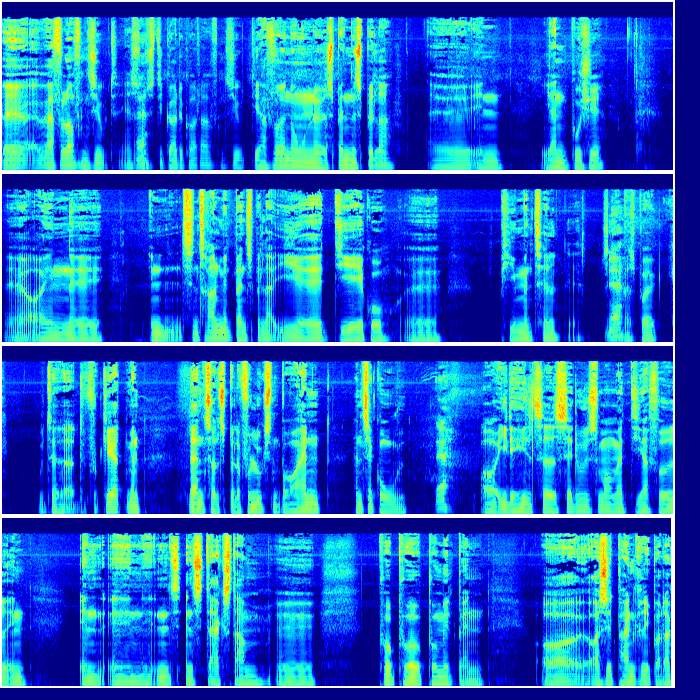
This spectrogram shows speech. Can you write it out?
øh, i hvert fald offensivt. Jeg synes, ja. de gør det godt offensivt. De har fået nogle øh, spændende spillere. Øh, en Jan Boucher øh, og en, øh, en central midtbandspiller i øh, Diego øh, Pimentel. Jeg skal ja. passe på, at jeg ikke udtaler det forkert, men landsholdsspiller for Luxembourg, han, han ser god ud. Ja. Og i det hele taget ser det ud som om, at de har fået en, en, en, en, en stærk stamme øh, på, på, på midtbanen. Og også et par angriber, der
